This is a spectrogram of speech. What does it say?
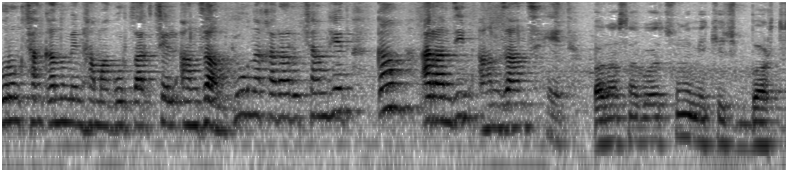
որոնք ցանկանում են համագործակցել անձամբ գյուղնախարարության հետ կամ առանձին անձանց հետ։ Անասնապահությունը մի քիչ բարդ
